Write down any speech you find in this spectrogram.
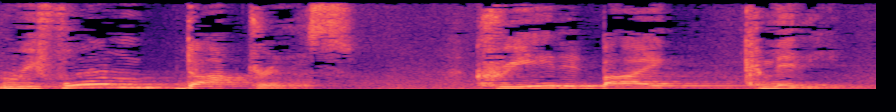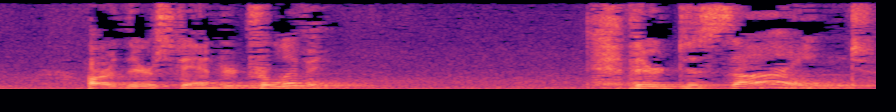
Reform doctrines created by committee are their standard for living. They're designed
